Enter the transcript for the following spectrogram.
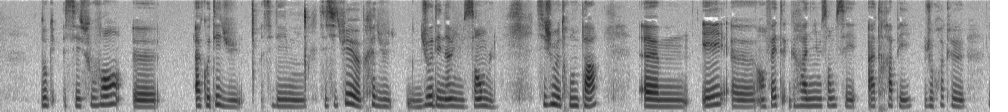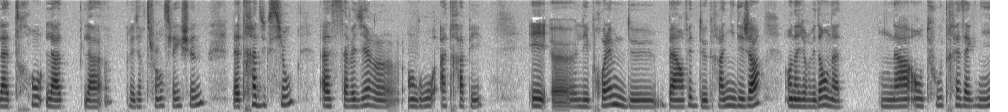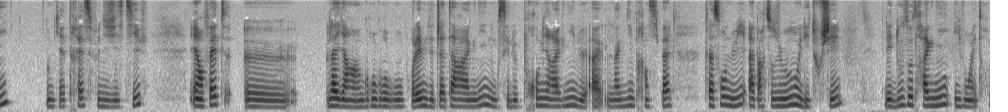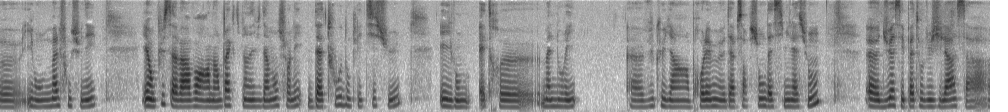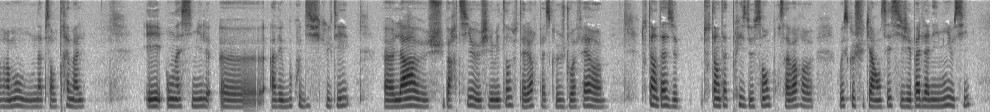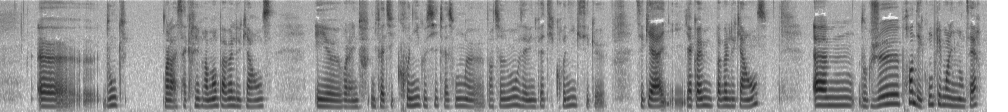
Donc c'est souvent à côté du, c'est situé près du duodénum, il me semble, si je me trompe pas. et en fait, grani, il me semble, c'est attraper. Je crois que la, la, la, je vais dire translation, la traduction, ça veut dire euh, en gros attraper. Et euh, les problèmes de, ben, en fait, de Grani, déjà, en Ayurveda, on a, on a en tout 13 agnis, donc il y a 13 feux digestifs. Et en fait, euh, là, il y a un gros, gros, gros problème de Jatara Agni, donc c'est le premier Agni, l'Agni principal. De toute façon, lui, à partir du moment où il est touché, les 12 autres Agnis, ils vont, être, ils vont mal fonctionner. Et en plus, ça va avoir un impact bien évidemment sur les datus, donc les tissus, et ils vont être euh, mal nourris, euh, vu qu'il y a un problème d'absorption, d'assimilation. Euh, dû à ces pathologies-là, ça vraiment on absorbe très mal et on assimile avec beaucoup de difficultés. là, je suis partie chez les médecins tout à l'heure parce que je dois faire tout un tas de tout un tas de prises de sang pour savoir où est-ce que je suis carencée, si j'ai pas de l'anémie aussi. donc voilà, ça crée vraiment pas mal de carences. Et euh, voilà, une, fatigue chronique aussi. De toute façon, euh, à partir du moment où vous avez une fatigue chronique, c'est que c'est qu'il y, a quand même pas mal de carences. Euh, donc je prends des compléments alimentaires,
